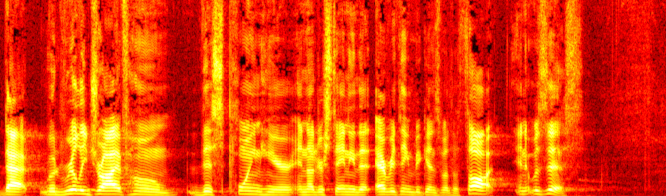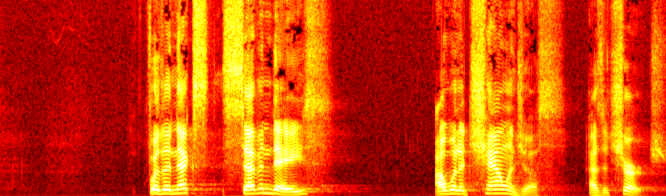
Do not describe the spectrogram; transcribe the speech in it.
that would really drive home this point here in understanding that everything begins with a thought? And it was this. For the next seven days, I want to challenge us as a church.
